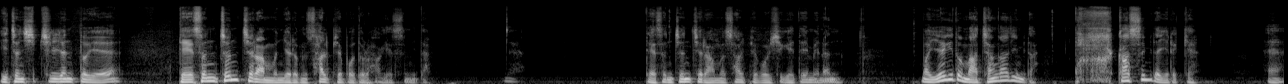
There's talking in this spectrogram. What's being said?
2017년도에 대선 전체를 한번 여러분 살펴보도록 하겠습니다. 네. 대선 전체를 한번 살펴보시게 되면은 뭐 여기도 마찬가지입니다. 다 같습니다. 이렇게. 예.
